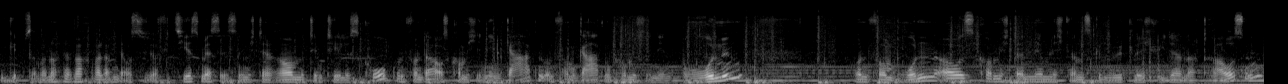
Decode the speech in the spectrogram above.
Hier gibt es aber noch eine Wache, weil auf der Offiziersmesse ist nämlich der Raum mit dem Teleskop und von da aus komme ich in den Garten und vom Garten komme ich in den Brunnen. Und vom Brunnen aus komme ich dann nämlich ganz gemütlich wieder nach draußen.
